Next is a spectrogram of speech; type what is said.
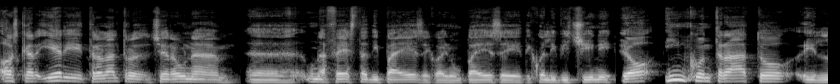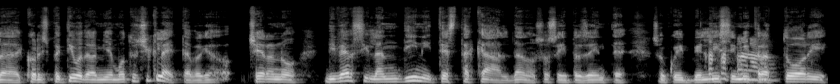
Oscar ieri tra l'altro c'era una, eh, una festa di paese paese, qua in un paese di quelli vicini, e ho incontrato il corrispettivo della mia motocicletta perché c'erano diversi landini testa calda, non so se hai presente, sono quei bellissimi trattori,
